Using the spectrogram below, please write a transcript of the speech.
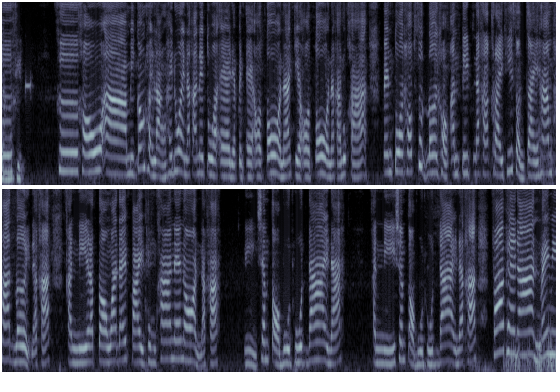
หลังสิทธิ์ คือเขาอ่ามีกล้องถอยหลังให้ด้วยนะคะ ในตัวแอร์เนี่ยเป็นแอร์ออโต้นะเกียร์ออโต้นะคะ ลูกค้าเป็นตัวท็อปสุดเลยของอันติดนะคะ ใครที่สนใจห้ามพลาดเลยนะคะคันนี้รับรองว่าได้ไปคุ้มค่าแน่นอนนะคะ นี่เชื่อมต่อบลูทูธได้นะ คันนี้เชื่อมต่อบลูทูธได้นะคะ ฝ้าเพดานไม่มี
